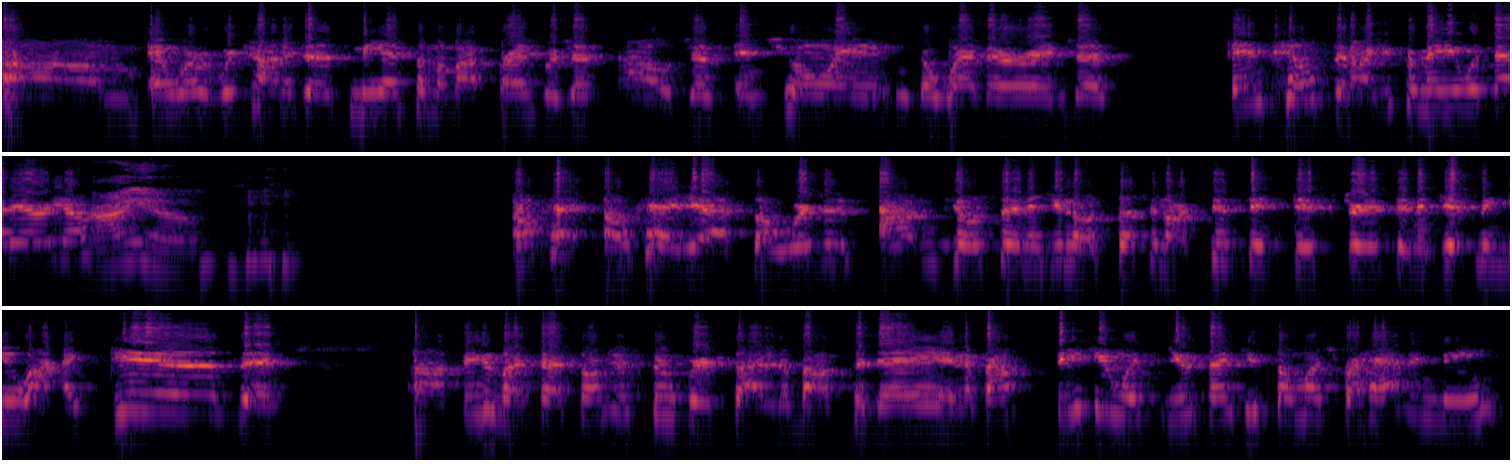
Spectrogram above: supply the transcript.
Um, and we're, we're kind of just, me and some of my friends were just out, just enjoying the weather and just in Pilsen. Are you familiar with that area? I am. okay, okay, yeah. So we're just out in Pilsen, and you know, it's such an artistic district, and it gives me new ideas and uh, things like that. So I'm just super excited about today and about speaking with you. Thank you so much for having me.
